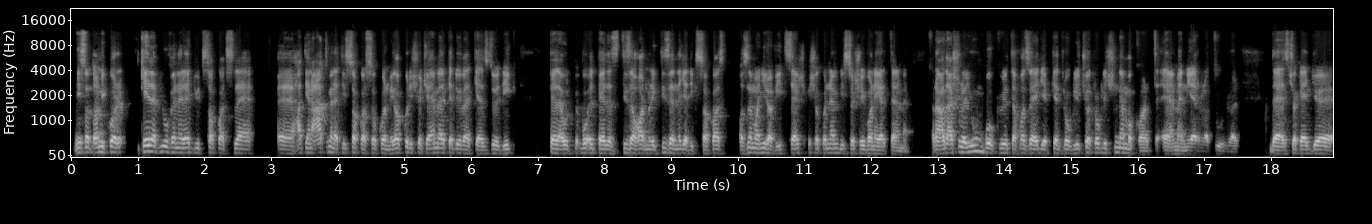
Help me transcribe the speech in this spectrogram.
Viszont amikor Kéleb Juvenel együtt szakadsz le, eh, hát ilyen átmeneti szakaszokon, még akkor is, hogyha emelkedővel kezdődik, például például ez a 13. 14. szakasz, az nem annyira vicces, és akkor nem biztos, hogy van értelme. Ráadásul a Jumbo küldte haza egyébként Roglicot, Roglic nem akart elmenni erről a túrról. De ez csak egy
